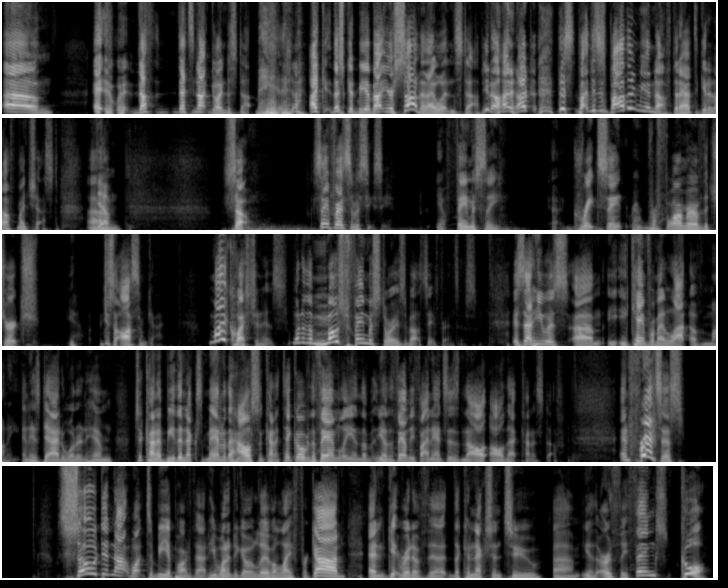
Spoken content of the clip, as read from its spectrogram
um, nothing, that's not going to stop me. I this could be about your son, and I wouldn't stop. You know, I, I, this this is bothering me enough that I have to get it off my chest. Um, Yep. So, Saint Francis of Assisi, you know, famously uh, great saint, reformer of the church, you know, just an awesome guy. My question is, one of the most famous stories about Saint Francis is that he was um, he, came from a lot of money, and his dad wanted him to kind of be the next man of the house and kind of take over the family and the you know the family finances and all, all that kind of stuff. And Francis so did not want to be a part of that. He wanted to go live a life for God and get rid of the the connection to um, you know the earthly things. Cool.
